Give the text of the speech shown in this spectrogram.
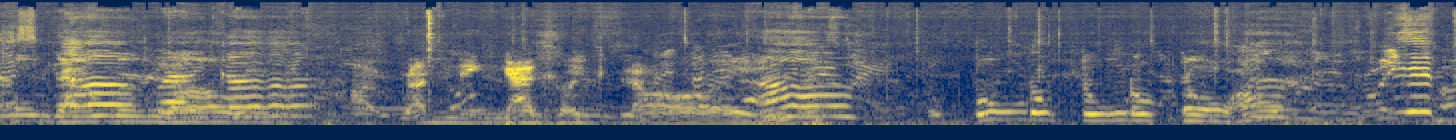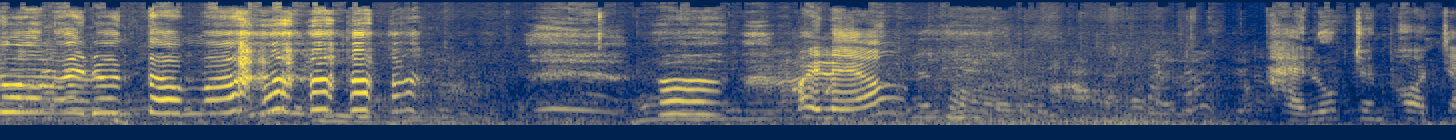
let's people go, down let below go. are running as I fly. เอา Do-do-do-do-do. Oh, นี่ตัวอะไรเดินตามมาไปแล้ว ถ่ายรูปจนพอใจ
